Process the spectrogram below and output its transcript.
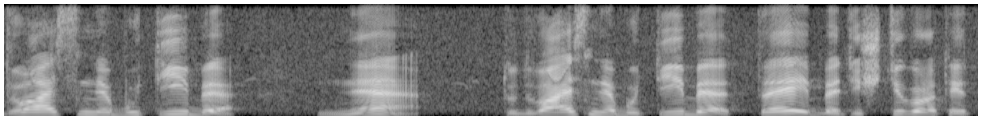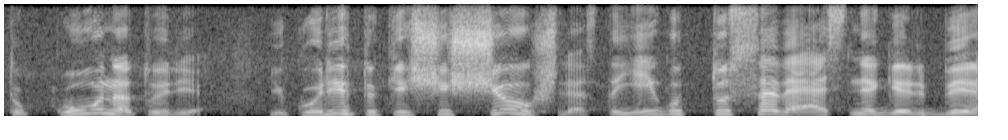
dvasinė būtybė. Ne, tu dvasinė būtybė, taip, bet iš tikrųjų tai tu kūną turi, į kurį tu kiši šiukšlės. Tai jeigu tu savęs negerbi,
